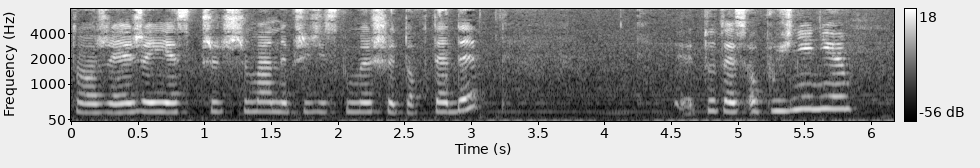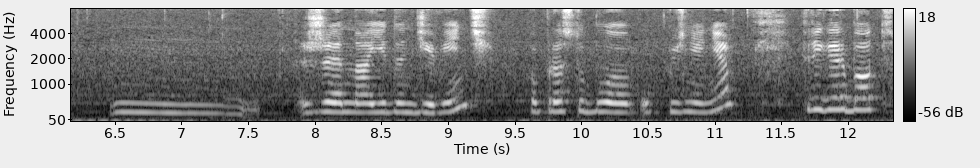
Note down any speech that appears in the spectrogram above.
to, że jeżeli jest przytrzymany przycisk myszy, to wtedy. Y, Tutaj jest opóźnienie, mm, że na 1.9 po prostu było opóźnienie. Triggerbot,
